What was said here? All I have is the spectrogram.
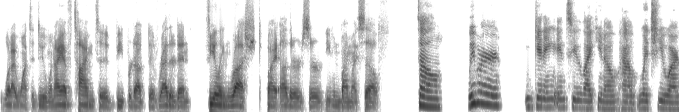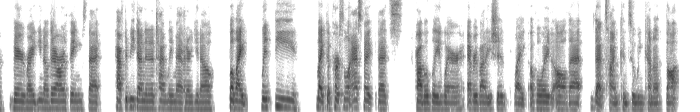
what I want to do, when I have time to be productive rather than feeling rushed by others or even by myself. So we were getting into like, you know, how which you are very right, you know, there are things that have to be done in a timely manner, you know, but like with the like the personal aspect that's probably where everybody should like avoid all that that time consuming kind of thought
